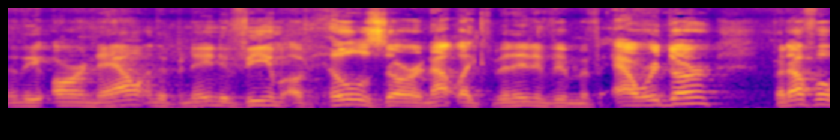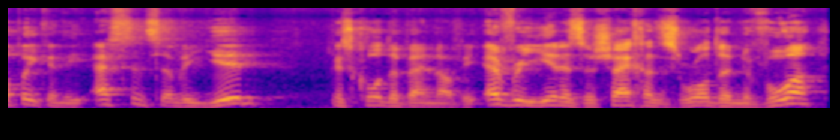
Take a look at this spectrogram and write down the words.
than they are now. And the Bnei Nevi'im of Hillsdar are not like the Bnei Nevi'im of our Dar, but in the essence of a yid is called a Ben Navi. Every yid is a Shaykh of this world of Nevuah,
